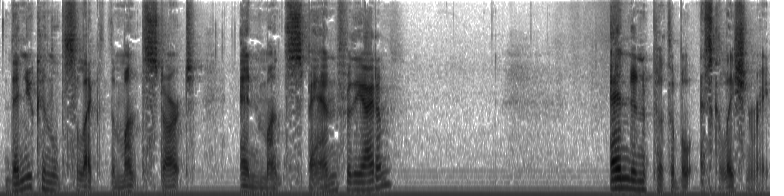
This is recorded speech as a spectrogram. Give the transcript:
Then you can select the month start and month span for the item and an applicable escalation rate.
